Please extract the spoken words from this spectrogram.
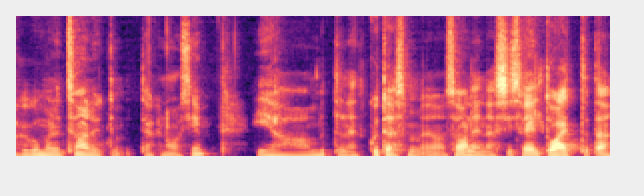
aga kui ma nüüd saan, ütleme diagnoosi ja mõtlen, et kuidas ma saan ennast siis veel toetada,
